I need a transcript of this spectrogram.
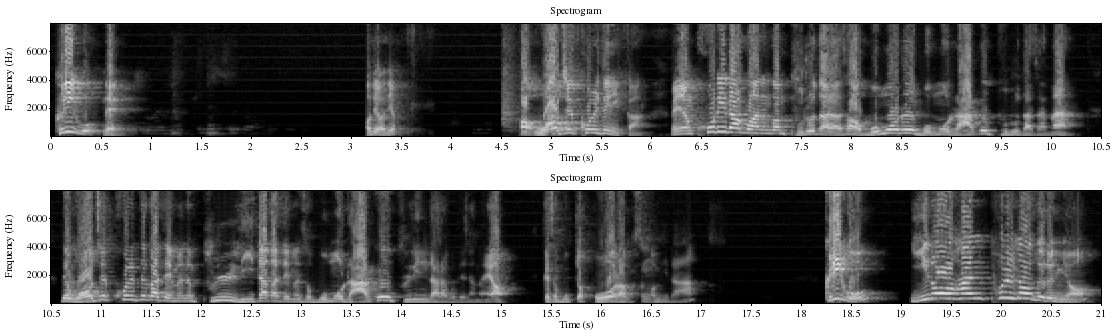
그리고, 네. 어디, 어디요? 어, was cold니까. 왜냐면 cold이라고 하는 건 부르다라서 뭐뭐를 뭐뭐라고 부르다잖아. 근데 was cold가 되면은 불리다가 되면서 뭐뭐라고 불린다라고 되잖아요. 그래서 목적 보어라고 쓴 겁니다. 그리고 이러한 폴더들은요.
